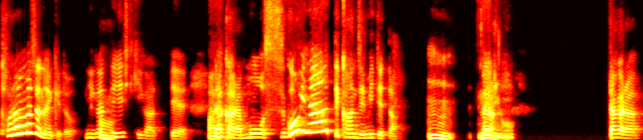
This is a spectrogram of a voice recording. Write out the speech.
トラウマじゃないけど、苦手意識があって、だからもうすごいなーって感じで見てた。うん。何？をだから、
